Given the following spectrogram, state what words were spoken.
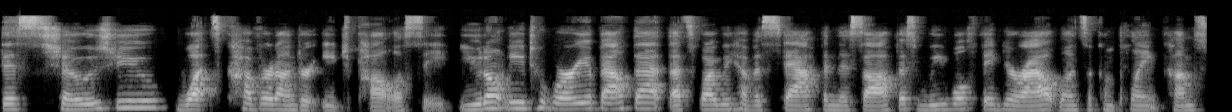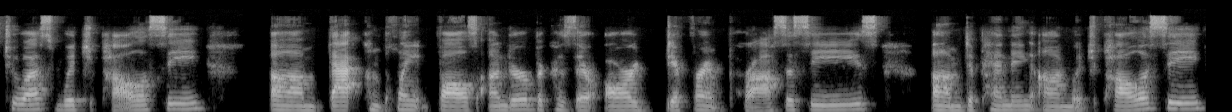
this shows you what's covered under each policy. You don't need to worry about that. That's why we have a staff in this office. We will figure out once a complaint comes to us which policy um, that complaint falls under because there are different processes um, depending on which policy.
